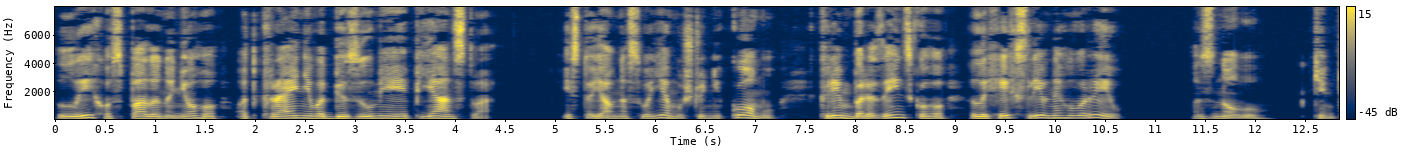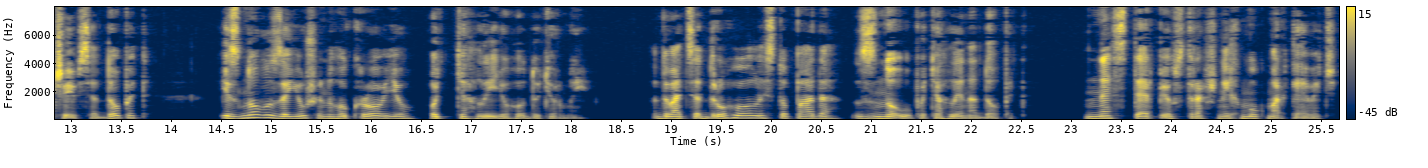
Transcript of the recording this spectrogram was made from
лихо спало на нього від крайнього безумія і п'янства, і стояв на своєму, що нікому, крім Березинського, лихих слів не говорив. Знову кінчився допит, і знову заюшеного кров'ю оттягли його до тюрми. 22 листопада знову потягли на допит. Не стерпів страшних мук Маркевич,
